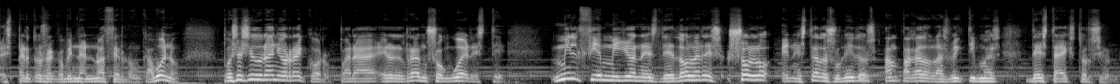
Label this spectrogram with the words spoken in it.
expertos recomiendan no hacer nunca. Bueno, pues ha sido un año récord para el ransomware este. 1.100 millones de dólares solo en Estados Unidos han pagado las víctimas de esta extorsión.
